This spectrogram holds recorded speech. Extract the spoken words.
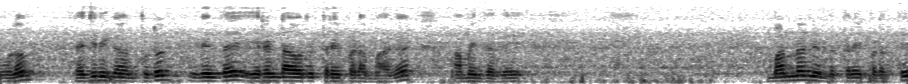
மூலம் ரஜினிகாந்துடன் இணைந்த இரண்டாவது திரைப்படமாக அமைந்தது. மன்னன் என்ற திரைப்படத்தை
